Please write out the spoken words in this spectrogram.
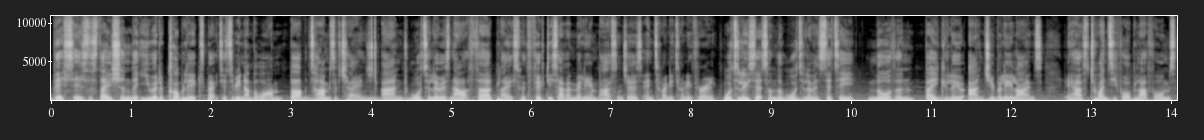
This is the station that you would have probably expected to be number one, but times have changed, and Waterloo is now at third place with 57 million passengers in 2023. Waterloo sits on the Waterloo and City, Northern, Bakerloo and Jubilee lines. It has 24 platforms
